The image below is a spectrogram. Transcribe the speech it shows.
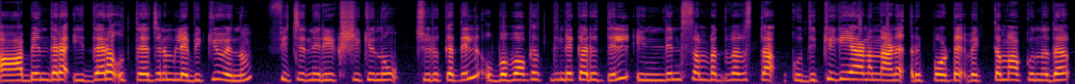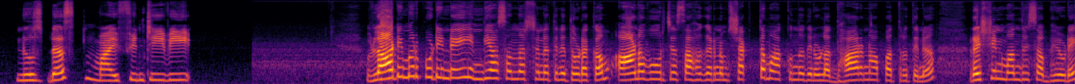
ആഭ്യന്തര ഇതര ഉത്തേജനം ലഭിക്കൂവെന്നും ഫിച്ച് നിരീക്ഷിക്കുന്നു. ചുരുക്കത്തിൽ ഉപഭോഗത്തിന്റെ കരുത്തിൽ ഇന്ത്യൻ സമ്പദ് വ്യവസ്ഥ കുതിക്കുകയാണെന്നാണ് റിപ്പോർട്ട് വ്യക്തമാക്കുന്നത്. News desk MyFin T Vladimir പുടിന്റെ ഇന്ത്യ സന്ദർശനത്തിന് തുടക്കം ആണവോർജ സഹകരണം ശക്തമാക്കുന്നതിനുള്ള ധാരണാപത്രത്തിന് റഷ്യൻ മന്ത്രിസഭയുടെ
